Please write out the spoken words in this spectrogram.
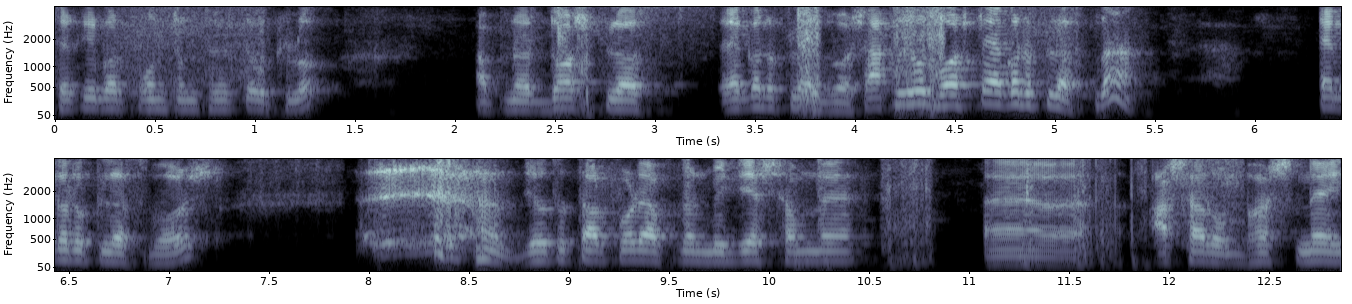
থেকে এবার পঞ্চম শ্রেণীতে উঠল। আপনার দশ প্লাস এগারো প্লাস বয়স। আসলেও বয়সটা এগারো প্লাস না? এগারো প্লাস বয়স। যেহেতু তারপরে আপনার মিডিয়ার সামনে আসার অভ্যাস নেই,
